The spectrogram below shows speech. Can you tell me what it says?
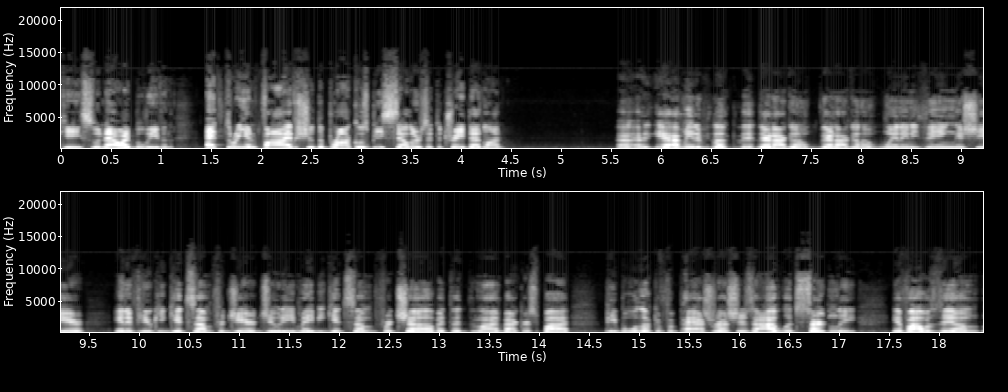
Key. So now I believe in. At three and five, should the Broncos be sellers at the trade deadline? Uh, uh, yeah, I mean, if, look, they- they're not gonna they're not gonna win anything this year. And if you could get something for Jerry Jeudy, maybe get something for Chubb at the linebacker spot, people were looking for pass rushers. I would certainly, if I was them,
